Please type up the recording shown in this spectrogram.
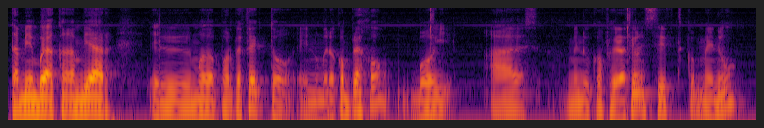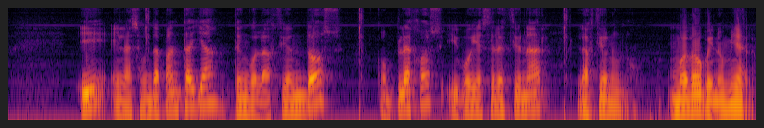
También voy a cambiar el modo por defecto en número complejo. Voy al menú configuración, shift menú, y en la segunda pantalla tengo la opción 2, complejos, y voy a seleccionar la opción 1, modo binomial.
